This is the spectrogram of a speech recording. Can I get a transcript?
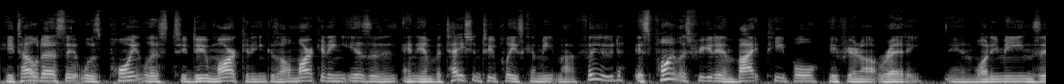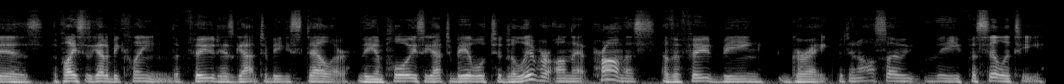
He told us it was pointless to do marketing because all marketing is an invitation to please come eat my food. It's pointless for you to invite people if you're not ready. And what he means is the place has got to be clean. The food has got to be stellar. The employees have got to be able to deliver on that promise of the food being great. But then also the facility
